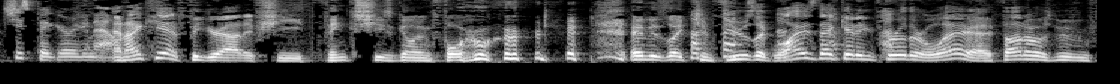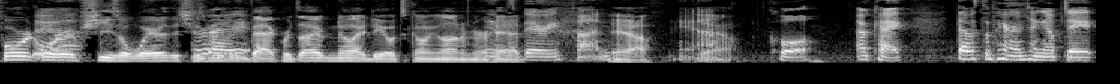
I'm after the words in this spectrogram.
She's figuring it out. and I can't figure out if she thinks she's going forward and is like confused, like why is that getting further away? I thought I was moving forward, or if she's aware that she's moving backwards. I have no idea what's going on in her it's head. very fun. Yeah, yeah. yeah. Cool. Okay, that was the parenting update.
